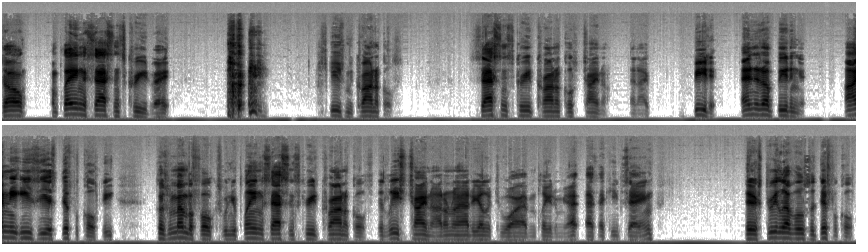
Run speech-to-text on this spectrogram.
So I'm playing Assassin's Creed, right? Excuse me, Chronicles. Assassin's Creed Chronicles China, and I beat it. Ended up beating it on the easiest difficulty. Because remember, folks, when you're playing Assassin's Creed Chronicles, at least China, I don't know how the other two are. I haven't played them yet, as I keep saying. There's three levels of difficulty,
